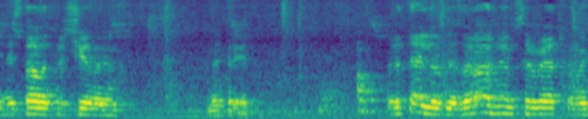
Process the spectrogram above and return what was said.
і не стали причиною метриту. Ретельно знезаражуємо серветками,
